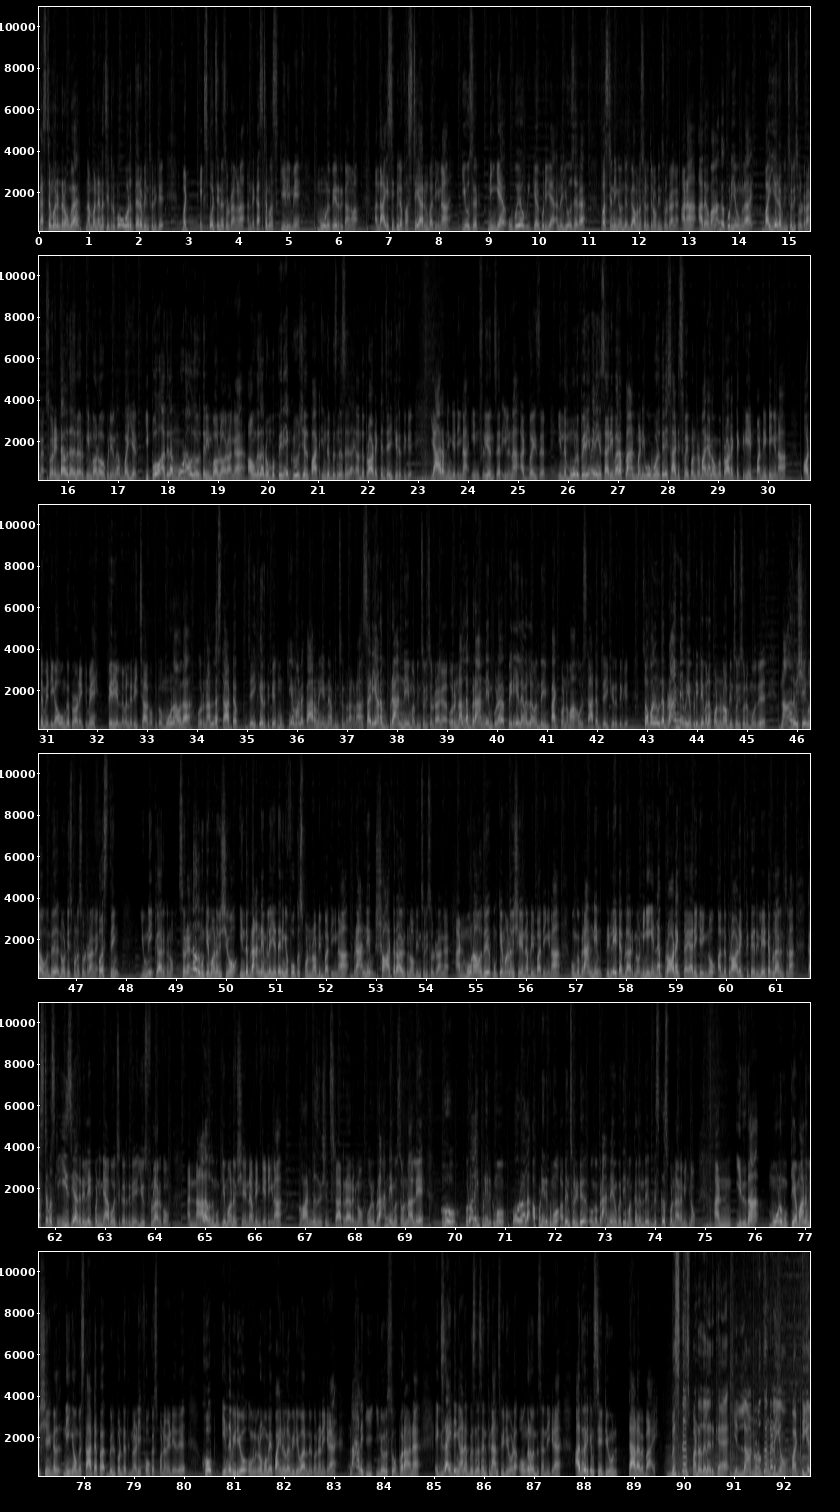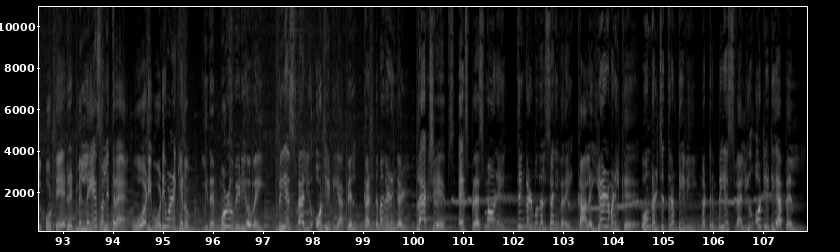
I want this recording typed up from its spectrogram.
கஸ்டமர்ன்றவங்க நம்ம நினச்சிட்டு இருப்போம் ஒருத்தர் அப்படின்னு சொல்லிட்டு. பட் எக்ஸ்பர்ட்ஸ் என்ன சொல்கிறாங்கன்னா அந்த கஸ்டமர்ஸ் கீழேயுமே மூணு பேர் இருக்காங்களாம். அந்த ஐசிபியில் ஃபஸ்ட்டு யாருன்னு பார்த்தீங்கன்னா யூசர் நீங்கள் உபயோகிக்கக்கூடிய அந்த யூசரை ஃபர்ஸ்ட் நீங்கள் வந்து கவனம் செலுத்தணும் அப்படின்னு சொல்றாங்க. ஆனால் அதை வாங்கக்கூடியவங்கள பையர் அப்படின்னு சொல்லி சொல்றாங்க. ஸோ ரெண்டாவது அதில் இன்வால்வ் ஆகக்கூடியவங்க பையர் இப்போ அதில் மூணாவது ஒருத்தர் இன்வால்வ் ஆகுறாங்க. அவங்க தான் ரொம்ப பெரிய க்ரூஷியல் பார்ட் இந்த பிஸ்னஸ் அந்த ப்ராடக்ட்டை ஜெயிக்கிறதுக்கு. யார் அப்படின்னு கேட்டிங்கன்னா இன்ஃப்ளூயன்சர் இல்லைனா அட்வைசர் இந்த மூணு பேரையுமே நீங்க சரிவர பிளான் பண்ணி ஒவ்வொருத்தரையும் சாட்டிஸ்ஃபை பண்ற மாதிரியான உங்க ப்ராடக்ட்டை கிரியேட் பண்ணிட்டீங்கன்னா ஆட்டோமேட்டிக்கா உங்க ப்ராடக்ட்டுமே பெரிய லெவலில் ரீச் ஆகும். இப்போ மூணாவதா ஒரு நல்ல ஸ்டார்ட் அப் ஜெயிக்கிறதுக்கு முக்கியமான காரணம் என்ன அப்படின்னு சொல்றாங்கன்னா சரியான பிராண்ட் நேம் அப்படின்னு சொல்லி சொல்றாங்க. ஒரு நல்ல பிராண்ட் நேம் கூட பெரிய லெவலில் வந்து இம்பாக்ட் பண்ணுமா ஒரு ஸ்டார்ட் அப் ஜெயிக்கிறதுக்கு. ஸோ அப்போ இந்த பிராண்ட் நேம் எப்படி டெவலப் பண்ணணும் அப்படின்னு சொல்லி சொல்லும்போது நாலு விஷயங்களை அவங்க வந்து நோட்டீஸ் பண்ண சொல்றாங்க. ஃபர்ஸ்ட் திங் யூனிக்காக இருக்கணும். ஸோ ரெண்டாவது முக்கியமான விஷயம் இந்த பிராண்ட் நேமில் எதை நீங்க ஃபோக்கஸ் பண்ணணும் அப்படின்னு பாத்தீங்கன்னா பிராண்ட் நேம் ஷார்ட்டராக இருக்கணும் அப்படின்னு சொல்லி சொல்றாங்க. அண்ட் மூணாவது முக்கியமான விஷயம் என்ன அப்படின்னு பாத்தீங்கன்னா உங்க பிராண்ட் நேம் ரிலேட்டபிளா இருக்கணும். நீங்க என்ன ப்ராடக்ட் தயாரிக்கிறீங்களோ அந்த ப்ராடக்ட்டுக்கு ரிலேட்டபிளாக இருந்துச்சுன்னா கஸ்டமர்ஸ்க்கு ஈஸியாக அதை ரிலேட் பண்ணி ஞாபகம் வச்சுக்கிறதுக்கு யூஸ்ஃபுல்லா இருக்கும். அண்ட் நாலாவது முக்கியமான விஷயம் என்ன அப்படின்னு கேட்டீங்கன்னா கான்வர்சேஷன் ஸ்டார்டராக இருக்கணும். ஒரு பிராண்ட் நேம் சொன்னாலே ஓ ஒரு வேலை இப்படி இருக்குமோ? ஓ ஒரு வேலை அப்படி இருக்குமோ? அப்படின்னு சொல்லிட்டு உங்க பிராண்ட் நேம் பத்தி மக்கள் வந்து டிஸ்கஸ் பண்ண ஆரம்பிக்கணும். அண்ட் இதுதான் மூணு முக்கியமான விஷயங்கள். நீங்க உங்க ஸ்டார்ட் அப்பை பில்ட் பண்ணுறதுக்கு முன்னாடி ஃபோக்கஸ் பண்ண வேண்டியது. ஹோப் இந்த வீடியோ உங்களுக்கு ரொம்பவே பயனுள்ள வீடியோவாக இருந்திருக்கும்னு நினைக்கிறேன். நாளைக்கு இன்னொரு சூப்பரான எக்ஸைட்டிங்கான பிசினஸ் அண்ட் ஃபினான்ஸ் வீடியோட உங்களை வந்து சந்திக்கிறேன். அது வரைக்கும் stay tune tata bye business பண்றதுல இருக்க எல்லா நுணுக்கங்களையும் பட்டியல் போட்டு ட்ரெட்மில்லையே சொல்லித்தர. ஓடி ஓடி உழைக்கணும். இதன் முழு வீடியோவை பிஎஸ் வேல்யூ ஓடிடி ஆப்பில் கண்டு மகிழுங்கள். பிளாக் ஷேப்ஸ் எக்ஸ்பிரஸ் மார்னிங் திங்கள் முதல் சனி வரை காலை ஏழு மணிக்கு உங்கள் சித்திரம் டிவி மற்றும் பிஎஸ் வேல்யூ ஓடிடி ஆப்பில்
